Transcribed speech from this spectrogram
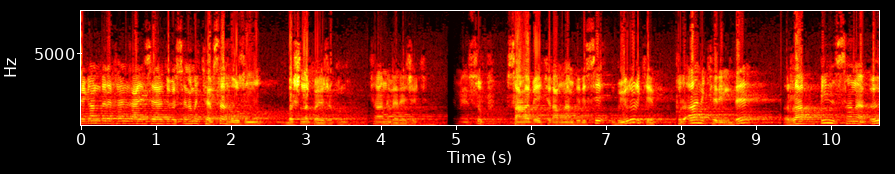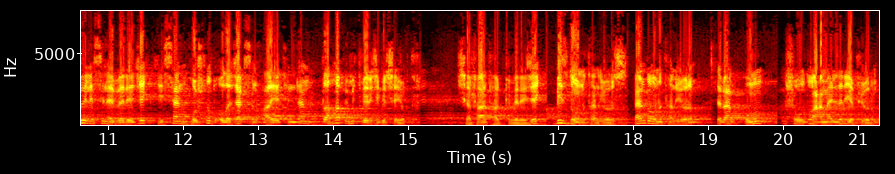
Peygamber Efendimiz Aleyhisselatü Vesselam'a Kevser havuzunu başına koyacak onu. İmkanı verecek. Mensup sahabe-i kiramdan birisi buyurur ki, Kur'an-ı Kerim'de Rabbin sana öylesine verecek ki sen hoşnut olacaksın ayetinden daha ümit verici bir şey yoktur. Şefaat hakkı verecek. Biz de onu tanıyoruz. Ben de onu tanıyorum. İşte ben onun yapmış olduğu amelleri yapıyorum.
